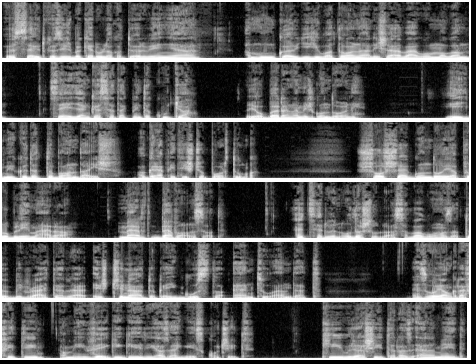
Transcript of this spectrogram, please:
Összeütközésbe kerülök a törvényjel, a munkaügyi hivatalnál is elvágom magam, szégyenkezhetek, mint a kutya. Jobb erre nem is gondolni. Így működött a banda is, a grafitis csoportunk. Sose gondolja problémára, mert bevonzod. Egyszerűen odasodulsz a vagonhoz a többi writerrel, és csináltok egy gusta end-to-endet. Ez olyan graffiti, ami végigéri az egész kocsit. Kiüresíted az elméd,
